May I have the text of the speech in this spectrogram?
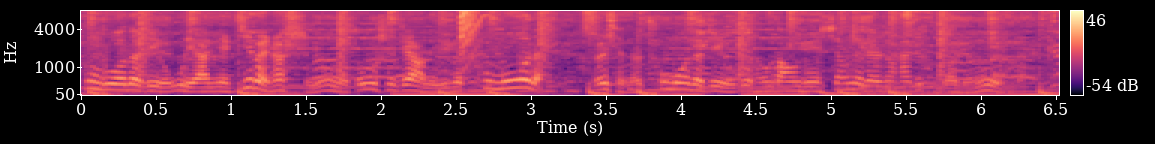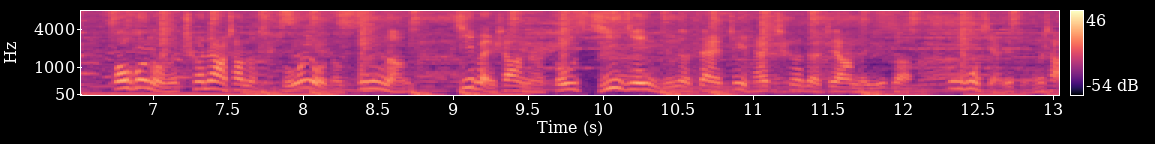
更多的这个物理按键基本上使用的都是这样的一个触摸的，而且呢，触摸的这个过程当中相对来说还是比较灵敏的。包括呢，我们车辆上的所有的功能，基本上呢都集结于呢在这台车的这样的一个中控显示屏上。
